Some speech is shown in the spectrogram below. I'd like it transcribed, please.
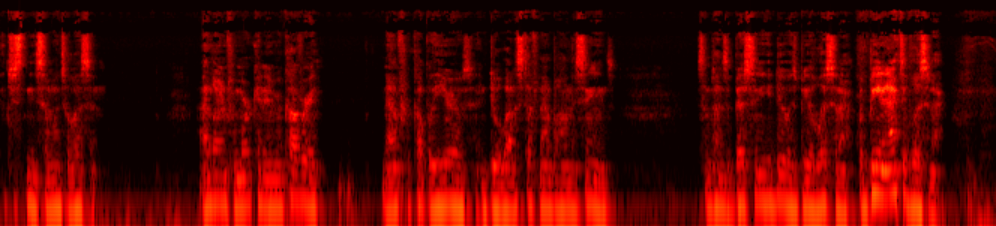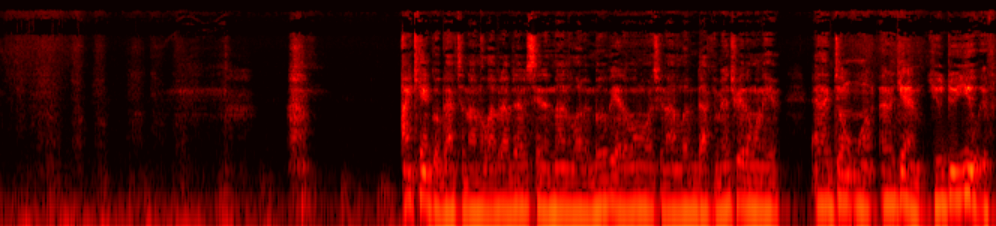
they just need someone to listen. I learned from working in recovery now for a couple of years and do a lot of stuff now behind the scenes. Sometimes the best thing you do is be a listener, but be an active listener. I can't go back to 9 11. I've never seen a 9 11 movie. I don't want to watch a 9 11 documentary. I don't want to hear. And I don't want, and again, you do you. If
